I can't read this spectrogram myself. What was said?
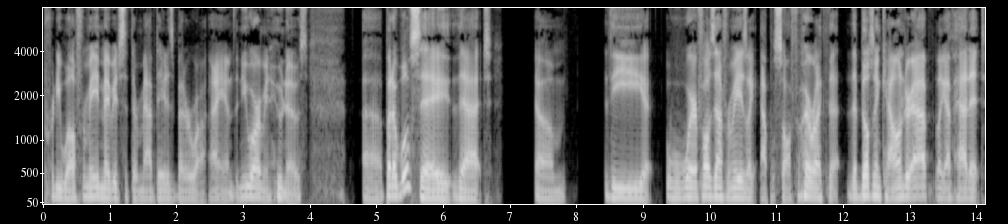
pretty well for me. Maybe it's that their map data is better where I am than you are. I mean, who knows? Uh, but I will say that um, the where it falls down for me is like Apple software, like the the built-in calendar app. Like I've had it.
